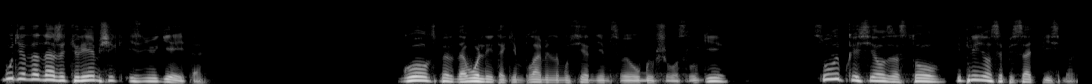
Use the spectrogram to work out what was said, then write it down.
Будь это даже тюремщик из Ньюгейта. Голдспер, довольный таким пламенным усердием своего бывшего слуги, с улыбкой сел за стол и принялся писать письма.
